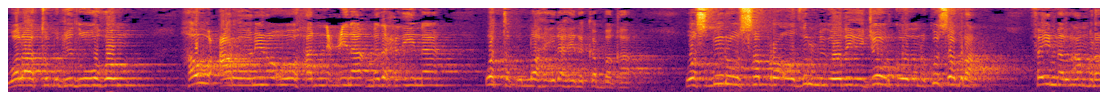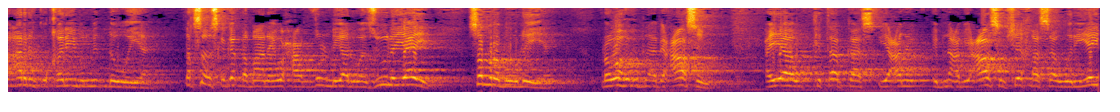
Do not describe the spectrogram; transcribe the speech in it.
Walaa tubqiduuhum ha u caroonina oo ha nicina madaxdiinna wattaqu llaha ilaahayna ka baqa. Wasbiruu sabra oo dulmigooda iyo jawrkoodana ku sabra. Fa ina alamra arrinku qariibun mid dhow weeyaan. Daqso iskaga dhammaanaya waxaa dulmigaan waa zuulayaaye sabra buu leeyahay. Rawaahu ibn abi caasim ayaa kitaabkaas yani ibn abi caasim sheekhaasaa wariyey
